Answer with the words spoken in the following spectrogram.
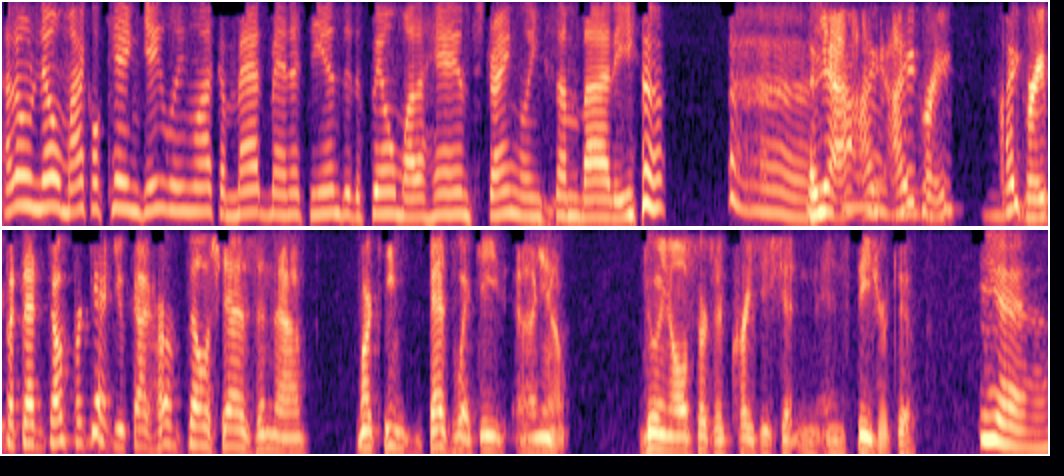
I don't know. Michael Caine giggling like a madman at the end of the film while a hand strangling somebody. Yeah, I I agree. I agree, but then don't forget you've got Hervé Villechaize and uh, Martine Beswick. He, uh, you know, doing all sorts of crazy shit and, in Seizure too. Yeah.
